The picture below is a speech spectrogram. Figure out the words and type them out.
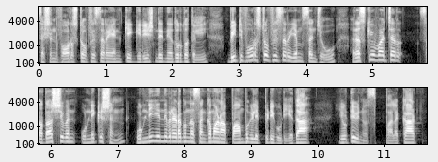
Section forest officer N K ഗിരീഷിന്റെ നേതൃത്വത്തിൽ beat forest officer M Sanju rescue watcher Sadasivan Unnikrishnan Unni എന്നിവരടങ്ങുന്ന സംഘമാണ് പാമ്പുകളെ പിടികൂടിയത്. U T news Palakkad.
